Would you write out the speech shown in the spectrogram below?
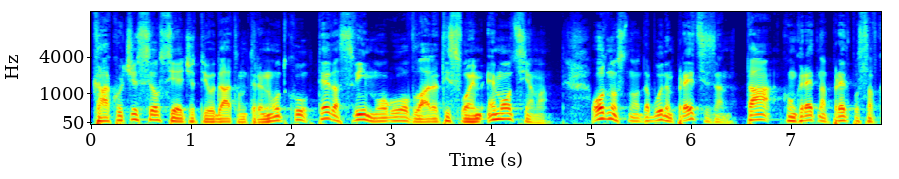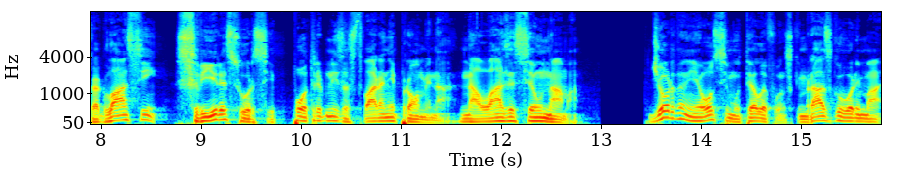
kako će se osjećati u datom trenutku, te da svi mogu ovladati svojim emocijama. Odnosno, da budem precizan, ta konkretna pretpostavka glasi svi resursi potrebni za stvaranje promjena nalaze se u nama. Jordan je osim u telefonskim razgovorima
